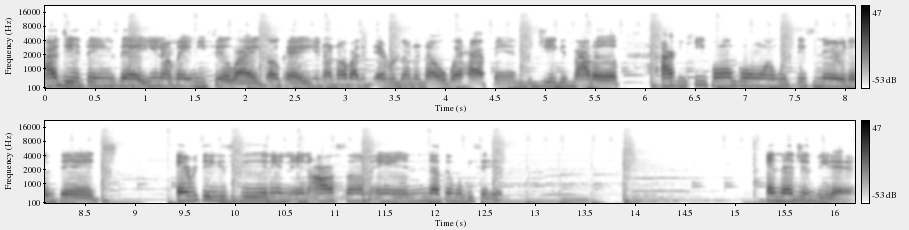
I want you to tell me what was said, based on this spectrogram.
I did things that, you know, made me feel like, okay, you know, nobody's ever going to know what happened. The jig is not up. I can keep on going with this narrative that everything is good and, and awesome and nothing will be said and that just be that.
